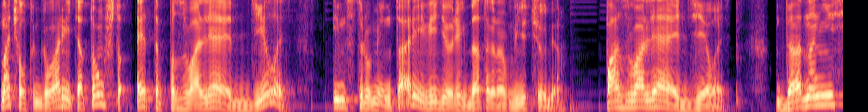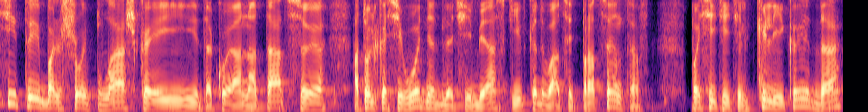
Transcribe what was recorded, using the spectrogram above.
начал говорить о том, что это позволяет делать инструментарий видеоредактора в YouTube. Позволяет делать. Да нанеси ты большой плашкой и такую аннотацию, а только сегодня для тебя скидка 20%. Посетитель кликает, да,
